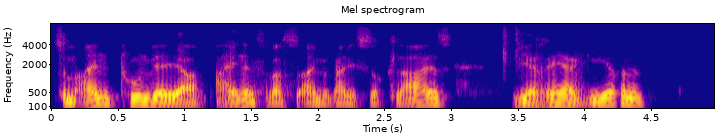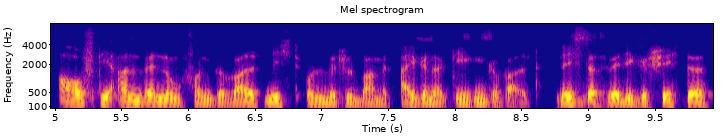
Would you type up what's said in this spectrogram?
Zum einen tun wir ja eines, was einem gar nicht so klar ist. Wir reagieren auf die Anwendung von Gewalt nicht unmittelbar mit eigener Gegengewalt. Nicht, das wäre die Geschichte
